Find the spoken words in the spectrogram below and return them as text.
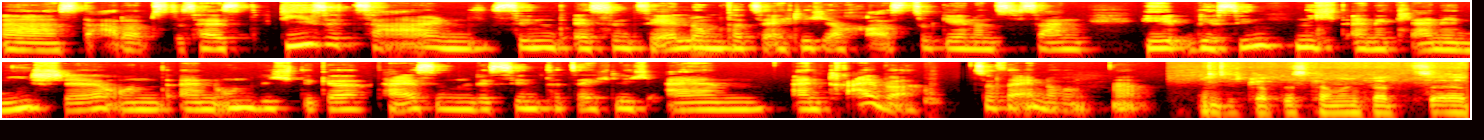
äh, Startups. Das heißt, diese Zahlen sind essentiell, um tatsächlich auch rauszugehen und zu sagen, hey, wir sind nicht eine kleine Nische und ein unwichtiger Teil, sondern wir sind tatsächlich ein, ein Treiber zur Veränderung. Ja. Und ich glaube, das kann man gerade äh,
